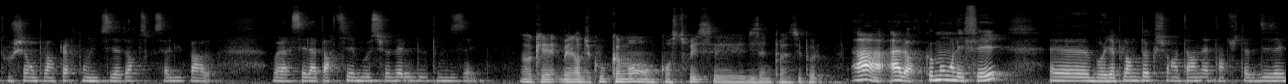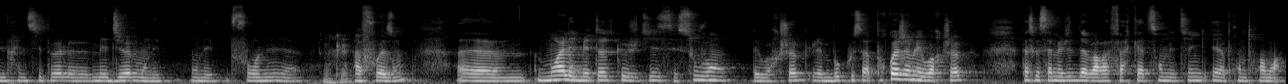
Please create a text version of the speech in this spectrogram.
toucher en plein cœur ton utilisateur parce que ça lui parle. Voilà, c'est la partie émotionnelle de ton design. Ok, mais alors du coup, comment on construit ces design principles? Ah, alors, comment on les fait? Euh, Bon, il y a plein de docs sur Internet. hein. Tu tapes Design Principle, euh, Medium, on est, on est fourni euh, à foison. Moi, les méthodes que j'utilise, c'est souvent des workshops. J'aime beaucoup ça. Pourquoi j'aime les workshops? Parce que ça m'évite d'avoir à faire 400 meetings et à prendre 3 mois.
